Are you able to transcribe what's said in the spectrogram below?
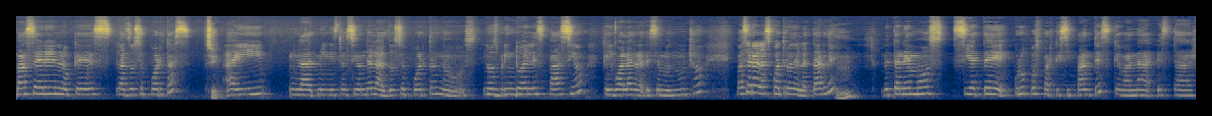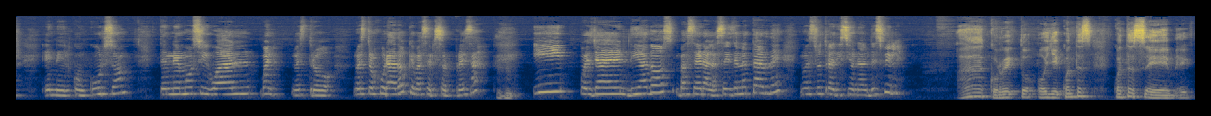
va a ser en lo que es las 12 puertas. Sí. Ahí la administración de las 12 puertas nos, nos brindó el espacio, que igual agradecemos mucho. Va a ser a las 4 de la tarde. Tenemos siete grupos participantes que van a estar en el concurso. Tenemos igual, bueno, nuestro, nuestro jurado que va a ser sorpresa. Y pues ya el día 2 va a ser a las 6 de la tarde nuestro tradicional desfile. Ah, correcto. Oye, ¿cuántas, cuántas eh, eh,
